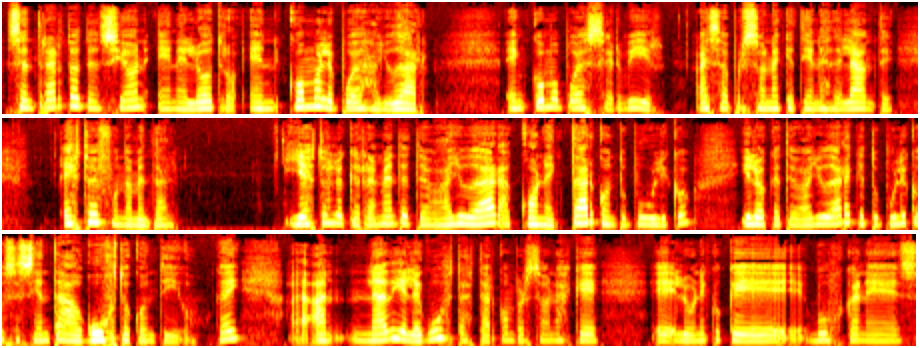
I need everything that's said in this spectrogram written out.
centrar tu atención en el otro, en cómo le puedes ayudar, en cómo puedes servir a esa persona que tienes delante. Esto es fundamental. Y esto es lo que realmente te va a ayudar a conectar con tu público y lo que te va a ayudar a que tu público se sienta a gusto contigo. A, nadie le gusta estar con personas que eh, lo único que buscan es,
